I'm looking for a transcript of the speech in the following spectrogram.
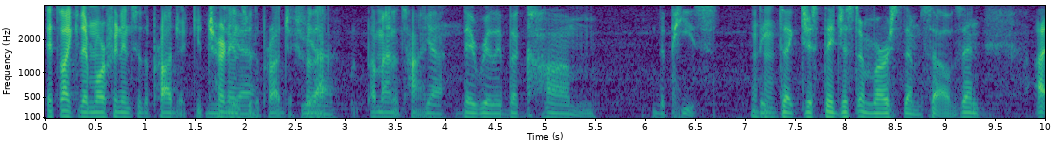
It's like they're morphing into the project. You turn Yeah. into the project for that amount of time. yeah they really become the piece Mhm. they like just they just immerse themselves and uh,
